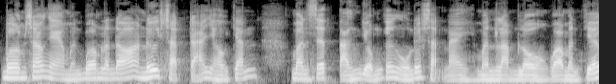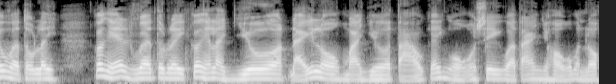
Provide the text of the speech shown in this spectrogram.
bơm 6 ngàn mình bơm lên đó nước sạch trả về hồ chánh. Mình sẽ tận dụng cái nguồn nước sạch này mình làm luồn và mình chế Venturi. Có nghĩa là Venturi có nghĩa là vừa đẩy luồn mà vừa tạo cái nguồn oxy hòa tan vô hồ của mình luôn.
